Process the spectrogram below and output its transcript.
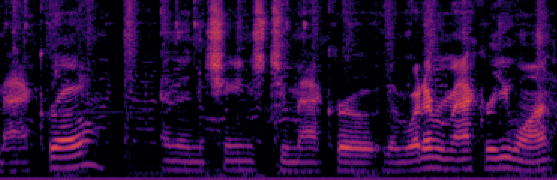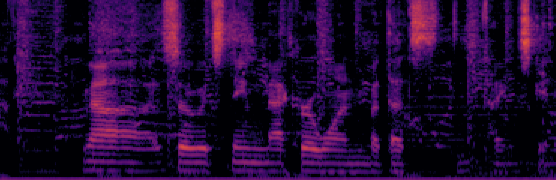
macro, and then change to macro, whatever macro you want. Uh, so it's named macro one, but that's Titan skating.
